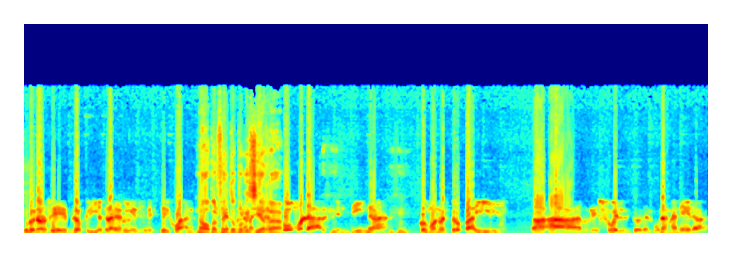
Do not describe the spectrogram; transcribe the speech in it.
Y bueno, no sé, yo quería traerles, este, Juan. No, perfecto, porque cierra. Cómo la Argentina, como nuestro país ha, ha resuelto de alguna manera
